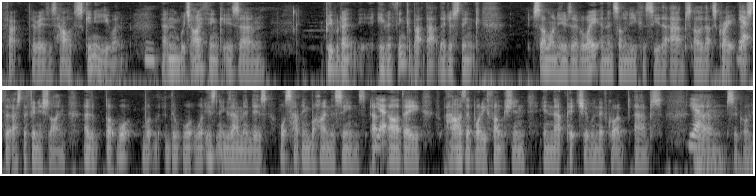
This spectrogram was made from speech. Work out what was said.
factor is is how skinny you went, Mm. and which I think is um, people don't even think about that. They just think someone who's overweight, and then suddenly you can see their abs. Oh, that's great. Yeah. That's the that's the finish line. Uh, but what what the, what what isn't examined is what's happening behind the scenes. Uh, Yeah. Are they? How is their body function in that picture when they've got abs? Yeah. Um, so go on.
